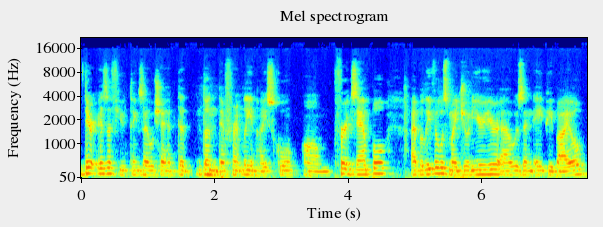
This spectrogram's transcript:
there is a few things I wish I had d- done differently in high school. Um, for example, I believe it was my junior year. I was in AP Bio,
